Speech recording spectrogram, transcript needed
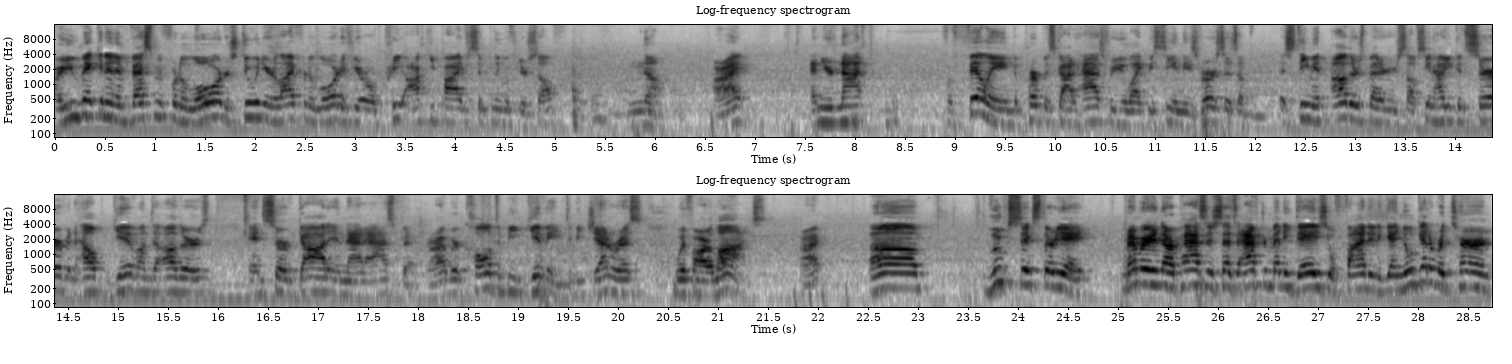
Are you making an investment for the Lord or stewing your life for the Lord if you're preoccupied simply with yourself? No. All right? And you're not fulfilling the purpose God has for you, like we see in these verses of esteeming others better than yourself, seeing how you can serve and help give unto others and serve God in that aspect. All right? We're called to be giving, to be generous with our lives. All right? Um, Luke 6 38. Remember in our passage says, after many days you'll find it again. You'll get a return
